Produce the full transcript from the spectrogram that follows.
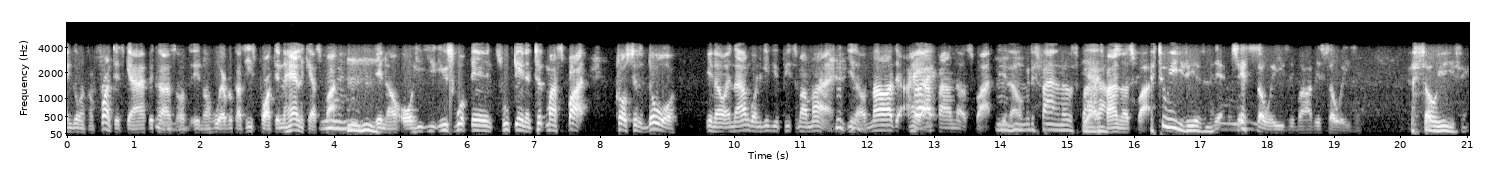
and go and confront this guy because of you know whoever because he's parked in the handicap spot. Mm-hmm. You know, or he you, you swooped in swooped in and took my spot close to the door. You know, and now I'm going to give you a piece of my mind. You know, no, hey, Right. I found another spot. You Mhm. know, we just find another spot. yeah, out. find another spot. It's too easy, isn't it? Yeah, it's, it's so easy, Bob. It's so easy. It's so easy.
